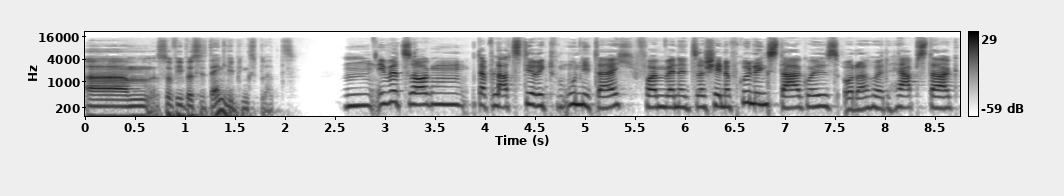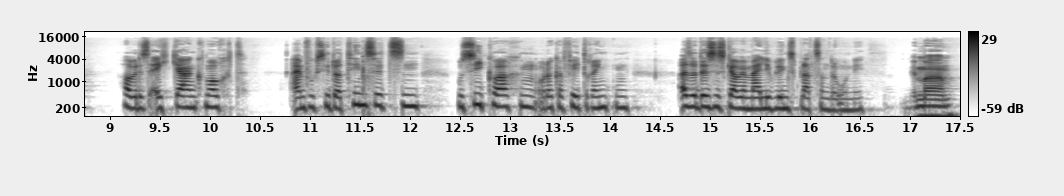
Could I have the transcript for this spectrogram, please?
Ähm, Sophie, was ist dein Lieblingsplatz? Mm, ich würde sagen, der Platz direkt vom Uniteich, vor allem wenn jetzt ein schöner Frühlingstag ist oder halt Herbsttag, habe ich das echt gern gemacht. Einfach sie dort hinsitzen, Musik kochen oder Kaffee trinken. Also das ist, glaube ich, mein Lieblingsplatz an der Uni. Wenn man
